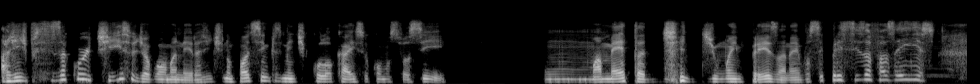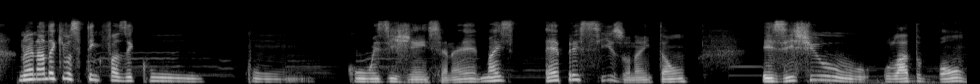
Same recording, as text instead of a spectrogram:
a gente precisa curtir isso de alguma maneira. A gente não pode simplesmente colocar isso como se fosse uma meta de, de uma empresa, né? Você precisa fazer isso. Não é nada que você tem que fazer com, com, com exigência, né? Mas é preciso, né? Então, existe o, o lado bom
